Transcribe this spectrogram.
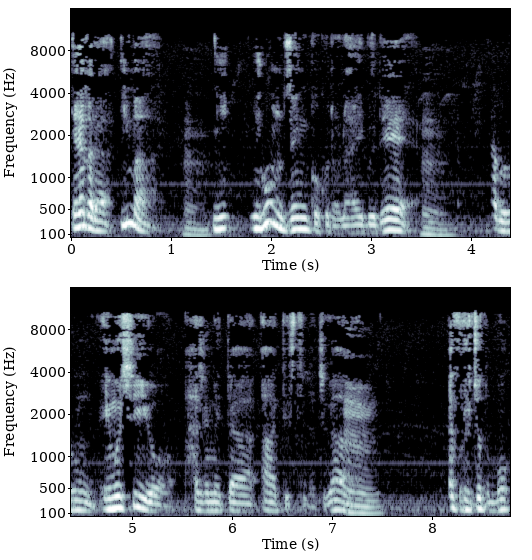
えだから今うん。に日本全国のライブでうん多分 MC を始めたアーティストたちが、うん。あこれちょっとも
